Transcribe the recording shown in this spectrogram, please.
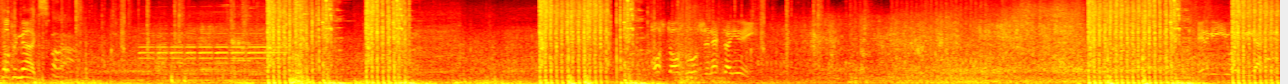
Swapping mags! Hostiles launched an SAE. Enemy UAV active.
